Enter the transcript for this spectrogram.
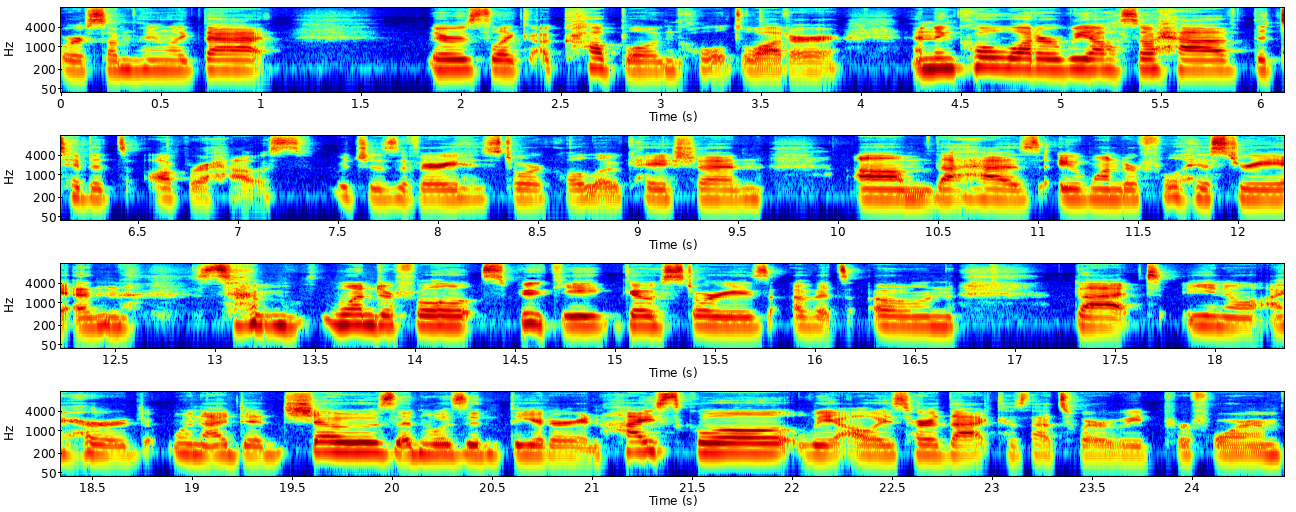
or something like that. There's like a couple in Coldwater. And in Coldwater, we also have the Tibbetts Opera House, which is a very historical location um, that has a wonderful history and some wonderful spooky ghost stories of its own that you know i heard when i did shows and was in theater in high school we always heard that because that's where we'd perform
